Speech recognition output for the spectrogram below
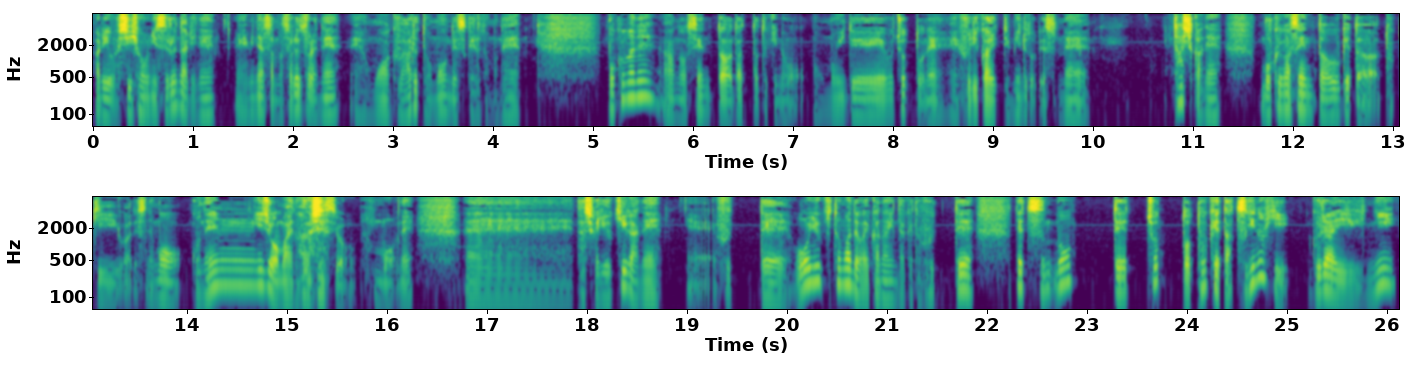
あるいは指標にするなりね、え皆様それぞれね、え思惑があると思うんですけれどもね。僕がね、あの、センターだった時の思い出をちょっとね、振り返ってみるとですね、確かね、僕がセンターを受けた時はですね、もう5年以上前の話ですよ。もうね、えー、確か雪がね、えー降って、大雪とまではいかないんだけど降って、で、積もって、ちょっと溶けた次の日ぐらいに、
